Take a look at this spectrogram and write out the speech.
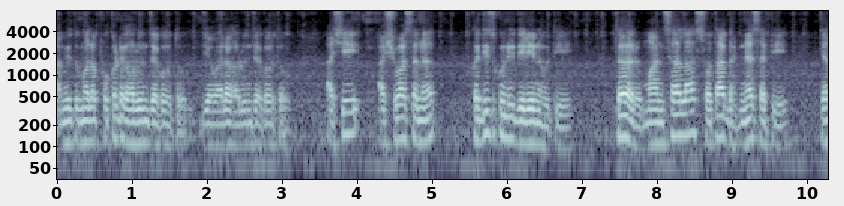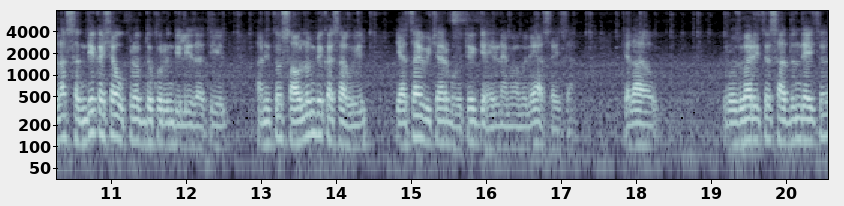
आम्ही तुम्हाला फुकट घालून जगवतो जेवायला घालून जगवतो. अशी आश्वासनं कधीच कोणी दिली नव्हती. तर माणसाला स्वतः घडण्यासाठी त्याला संधी कशा उपलब्ध करून दिली जातील आणि तो स्वावलंबी कसा होईल याचा विचार बहुतेक जाहीरनाम्यामध्ये असायचा. त्याला रोजगारीचं साधन द्यायचं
